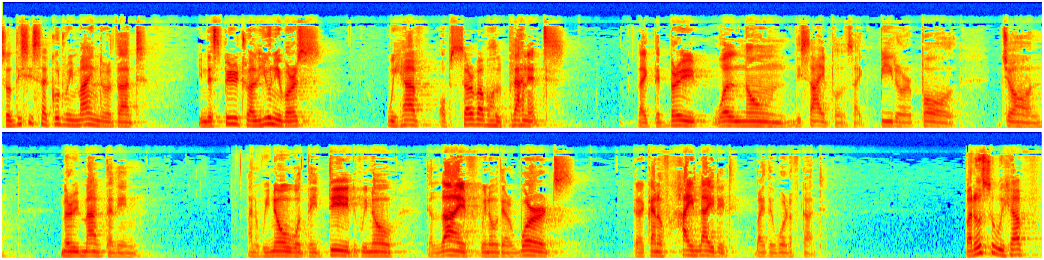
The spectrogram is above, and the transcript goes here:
So this is a good reminder that in the spiritual universe, we have observable planets like the very well-known disciples like Peter, Paul, John, Mary Magdalene. And we know what they did, we know their life, we know their words. They're kind of highlighted by the Word of God. But also we have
